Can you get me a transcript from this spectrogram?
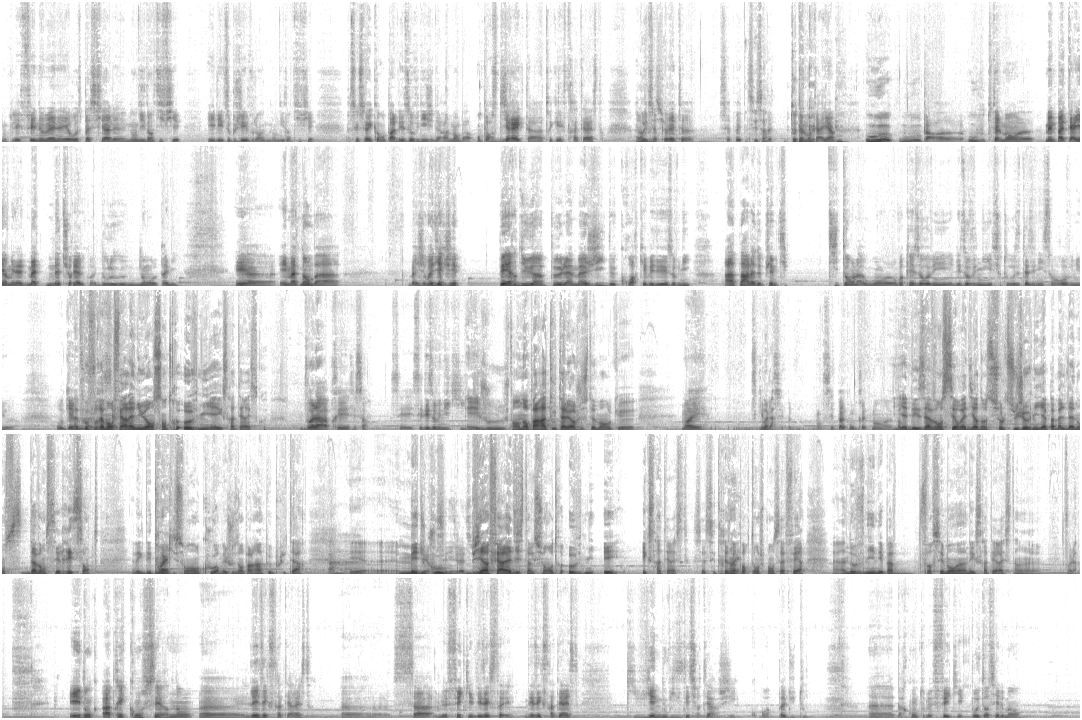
donc les phénomènes aérospatiaux non identifiés et les objets volants non identifiés. Parce que c'est vrai quand on parle des ovnis, généralement, bah, on pense direct à un truc extraterrestre. Alors que ça peut, être, euh, ça peut être ça. Bah, totalement terrien ou, ou, par, ou totalement, même pas terrien, mais naturel, quoi. D'où le nom PANI. Et, euh, et maintenant, bah, bah, je vais dire que j'ai perdu un peu la magie de croire qu'il y avait des ovnis. À part là, depuis un petit, petit temps, là, où on, voit que les ovnis, les ovnis, surtout aux États-Unis, sont revenus euh, au galop. Il bah, faut vraiment faire la nuance entre ovnis et extraterrestres, quoi. Voilà, après, c'est ça. C'est des ovnis qui. Et je, on en parlera tout à l'heure, justement, que. Ouais. voilà. On ne sait pas concrètement. Euh, il y a des avancées, on va dire, dans, sur le sujet OVNI. Il y a pas mal d'avancées récentes avec des trucs qui sont en cours, mais je vous en parlerai un peu plus tard. Ah. et, euh, mais du coup, bien faire la distinction entre OVNI et extraterrestre. Ça, c'est très important, je pense, à faire. Un OVNI n'est pas forcément un extraterrestre. Hein. Voilà. Et donc, après, concernant euh, les extraterrestres, ça, le fait qu'il y ait des, des extraterrestres qui viennent nous visiter sur Terre, j'y crois pas du tout. Euh, par contre, le fait qu'il y ait potentiellement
